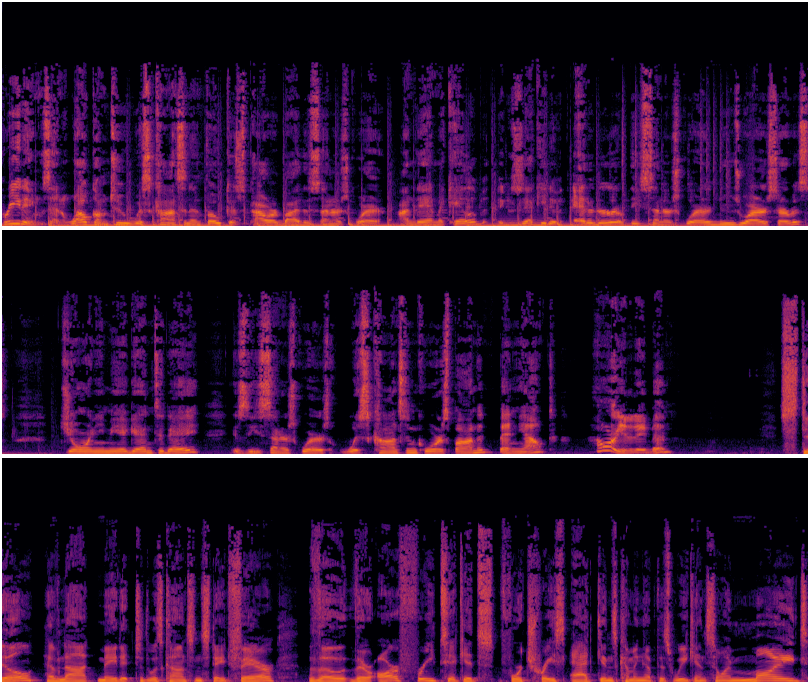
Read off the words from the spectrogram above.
Greetings and welcome to Wisconsin in Focus, powered by the Center Square. I'm Dan McCaleb, executive editor of the Center Square Newswire service. Joining me again today is the Center Square's Wisconsin correspondent, Ben Yount. How are you today, Ben? Still have not made it to the Wisconsin State Fair, though there are free tickets for Trace Adkins coming up this weekend. So I might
